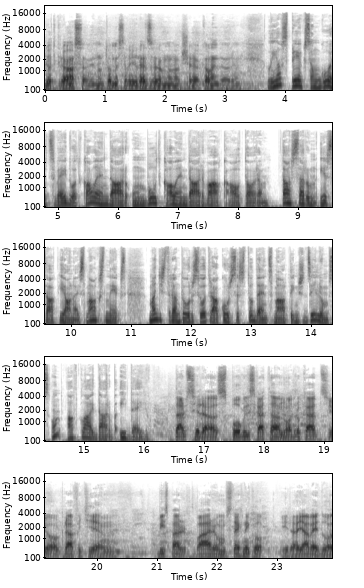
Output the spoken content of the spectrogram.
ļoti krāsaina, un to mēs arī redzam šajā kalendārā. Liels prieks un gods veidot kalendāru un būt kalendāra vāka autoram. Tā sarunu iesāka jaunais mākslinieks, maģistrantūras otrā kursa students Mārtiņš Dziļums un atklāja darba ideju. Darbs ir spoguļu skatā nodrukāts, jo grafiķiem vispār vairums tehniku ir jāveido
